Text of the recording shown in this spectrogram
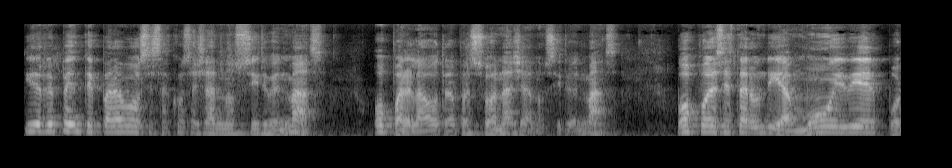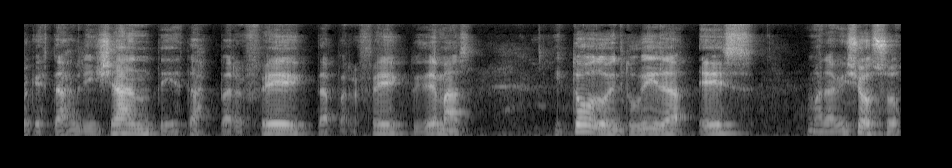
y de repente para vos esas cosas ya no sirven más o para la otra persona ya no sirven más. Vos podés estar un día muy bien porque estás brillante y estás perfecta, perfecto y demás, y todo en tu vida es maravilloso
